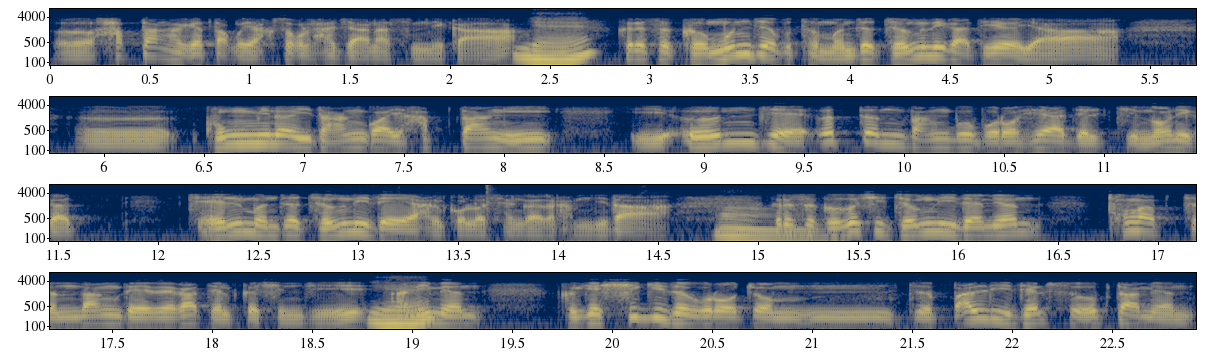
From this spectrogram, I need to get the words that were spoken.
어, 합당하겠다고 약속을 하지 않았습니까? 예. 그래서 그 문제부터 먼저 정리가 되어야 어, 국민의당과의 합당이 이 언제 어떤 방법으로 해야 될지 논의가 제일 먼저 정리돼야 할 걸로 생각을 합니다. 아. 그래서 그것이 정리되면 통합 전당대회가 될 것인지 예. 아니면 그게 시기적으로 좀 음, 빨리 될 수 없다면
